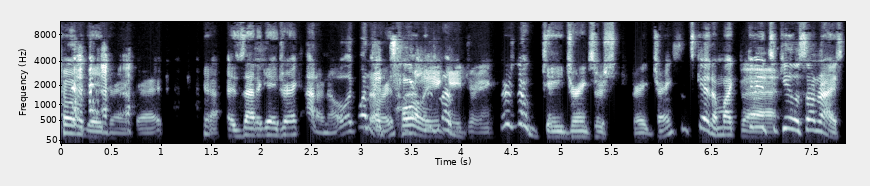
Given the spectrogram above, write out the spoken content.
total gay drink right? Yeah. Is that a gay drink? I don't know. Like whatever. It's It's not- totally there's a no- gay drink. there's no gay drinks or straight drinks. It's good. I'm like give me a tequila sunrise.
